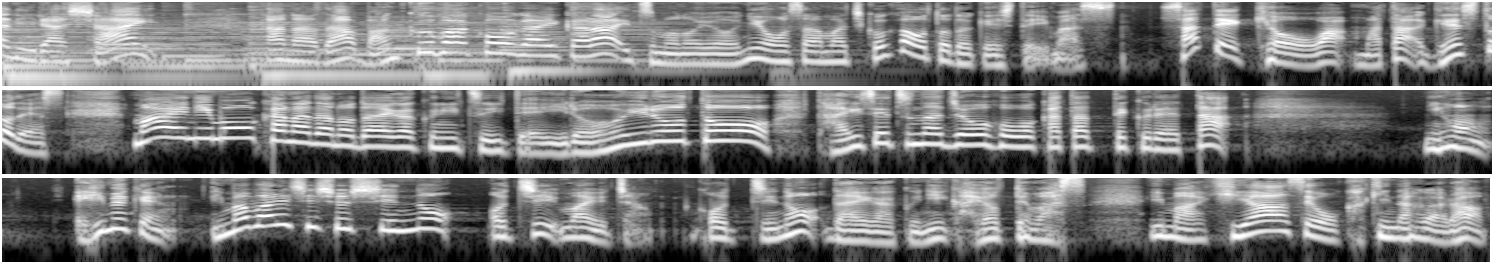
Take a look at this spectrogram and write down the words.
ダにいらっしゃいカナダバンクーバー郊外からいつものように大沢町子がお届けしていますさて今日はまたゲストです前にもカナダの大学についていろいろと大切な情報を語ってくれた日本愛媛県今治市出身の越智真由ちゃん。こっちの大学に通ってます。今、冷や汗をかきながら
